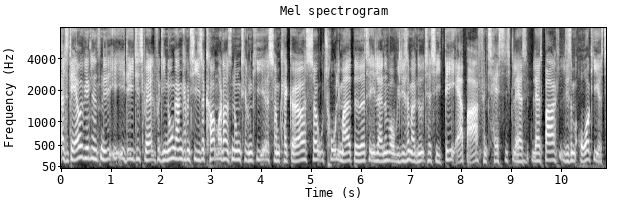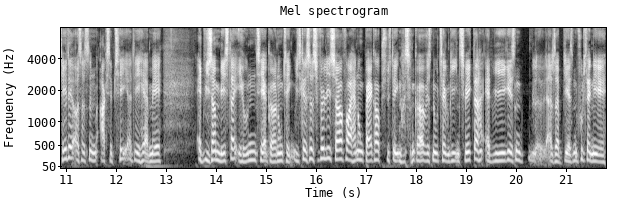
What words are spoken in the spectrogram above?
altså det er jo i virkeligheden sådan et, et etisk valg, fordi nogle gange kan man sige, så kommer der sådan nogle teknologier, som kan gøre os så utrolig meget bedre til et eller andet, hvor vi ligesom er nødt til at sige, det er bare fantastisk, lad os, lad os bare ligesom overgive os til det, og så sådan acceptere det her med, at vi så mister evnen til at gøre nogle ting. Vi skal så selvfølgelig sørge for at have nogle backup-systemer, som gør, hvis nu teknologien svigter, at vi ikke sådan, altså bliver sådan fuldstændig øh,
